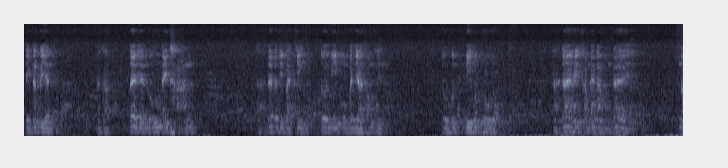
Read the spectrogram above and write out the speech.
เด็กนักเรียนนะครับได้เรียนรู้ในฐานได้ปฏิบัติจริง โดยมีภูมิปัญญาท้องถิ่นดูคุณมีคุณครู ได้ให้คำแนะนำได้น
